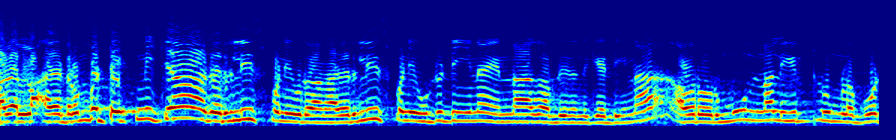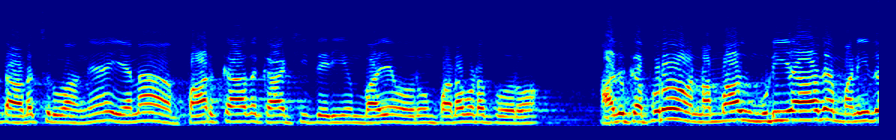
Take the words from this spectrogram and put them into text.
அதெல்லாம் அது ரொம்ப டெக்னிக்காக அதை ரிலீஸ் பண்ணி விடுவாங்க. அதை ரிலீஸ் பண்ணி விட்டுட்டிங்கன்னா என்ன ஆகும் அப்படின்னு வந்து கேட்டிங்கன்னா அவர் ஒரு மூணு நாள் இருட்டு ரூமில் போட்டு அடைச்சிருவாங்க. ஏன்னா பார்க்காத காட்சி தெரியும் பயம் வரும் படபடப்பு வரும். அதுக்கப்புறம் நம்மால் முடியாத மனித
